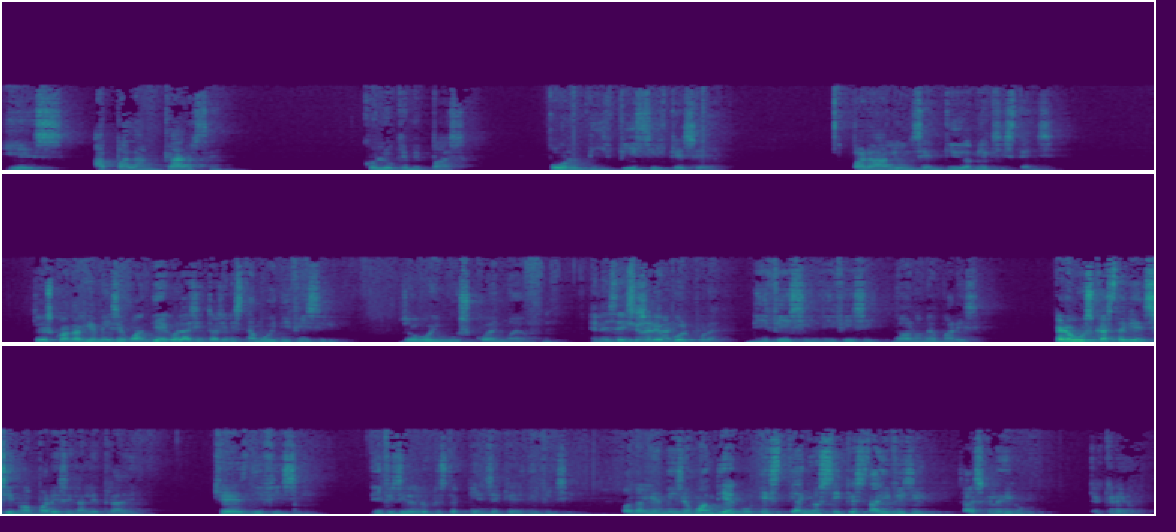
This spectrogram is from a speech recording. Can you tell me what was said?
y es apalancarse con lo que me pasa, por difícil que sea, para darle un sentido a mi existencia. Entonces, cuando alguien me dice, Juan Diego, la situación está muy difícil, yo voy y busco de nuevo. En el diccionario púrpura. Difícil, difícil. No, no me aparece. Pero buscaste bien, sí, no aparece en la letra D. ¿Qué es difícil? Difícil es lo que usted piense que es difícil. Cuando alguien me dice, Juan Diego, este año sí que está difícil, ¿sabes qué le digo? Te creo.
